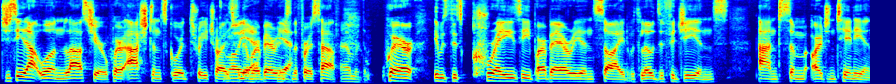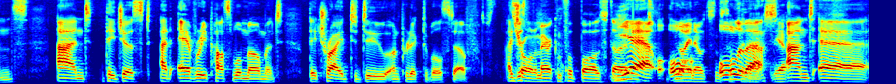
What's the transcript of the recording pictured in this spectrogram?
Did you see that one last year where Ashton scored three tries Oh, for the yeah, Barbarians yeah. in the first half? I remember them. Where it was this crazy Barbarian side with loads of Fijians and some Argentinians, and they just at every possible moment they tried to do unpredictable stuff. I just throwing American football style. yeah, all, nine outs and all stuff of like that, Yeah. and uh,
